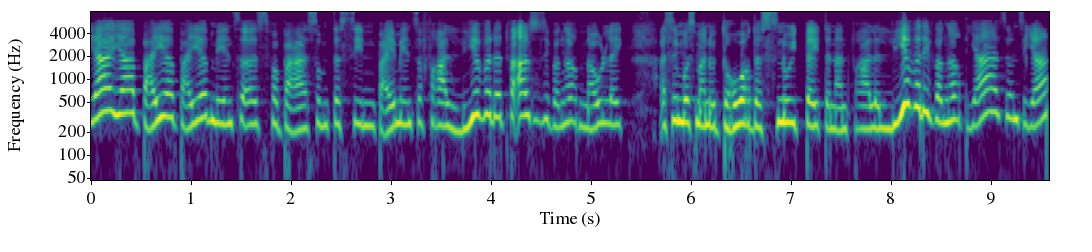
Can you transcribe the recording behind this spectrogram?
Ja ja, baie baie mense is verbaas om te sien. Baie mense vra lewe dit veral soos die wingerd nou lyk. As hy mos maar nou droog die snoeityd en dan vra hulle lewe die wingerd. Ja, ons ja.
